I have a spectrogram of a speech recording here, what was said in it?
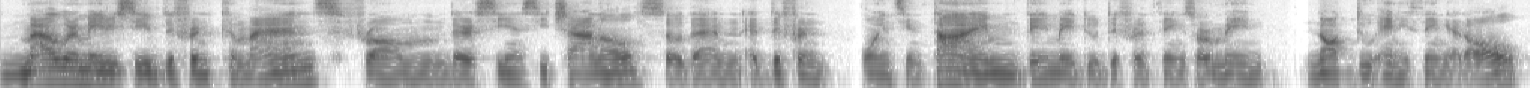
malware may receive different commands from their CNC channel. So then at different points in time, they may do different things or may not do anything at all.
